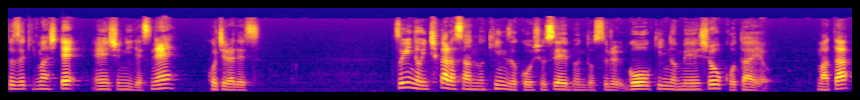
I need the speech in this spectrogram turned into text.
続きまして演習2ですねこちらです。次の1から3の金属を主成分とする合金の名称を答えよまた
